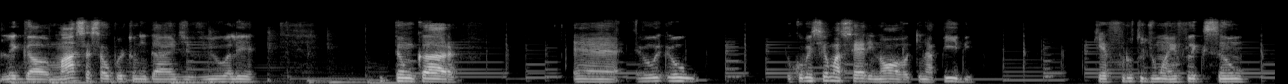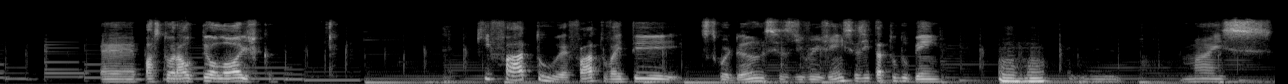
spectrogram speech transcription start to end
Legal, massa essa oportunidade, viu, Ali? Então, cara, é, eu, eu eu comecei uma série nova aqui na PIB, que é fruto de uma reflexão é, pastoral teológica. que fato, é fato, vai ter discordâncias, divergências e tá tudo bem. Uhum. Mas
